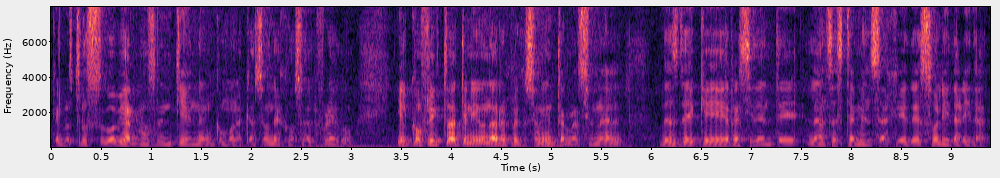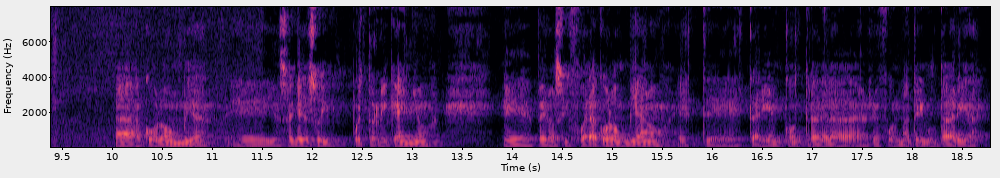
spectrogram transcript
que nuestros gobiernos no entienden, como la canción de José Alfredo, y el conflicto ha tenido una repercusión internacional desde que Residente lanza este mensaje de solidaridad. A Colombia, eh, yo sé que yo soy puertorriqueño, eh, pero si fuera colombiano este, estaría en contra de la reforma tributaria,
